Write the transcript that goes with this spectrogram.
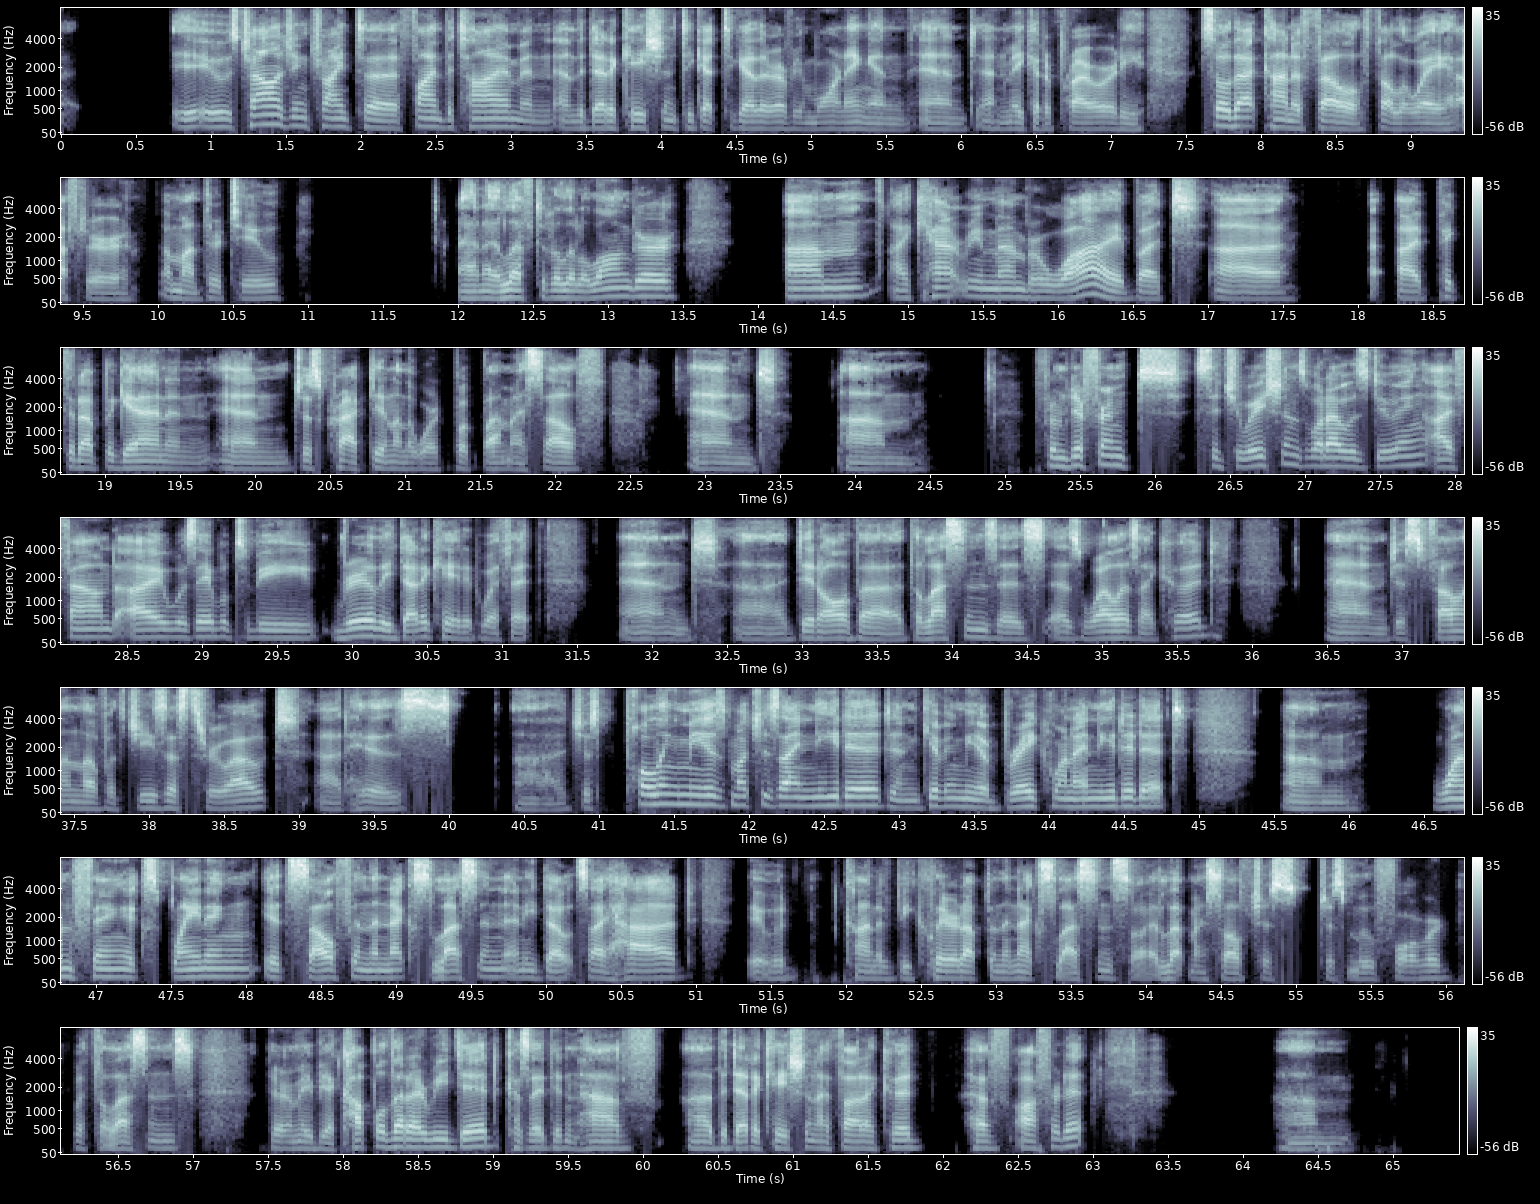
it, it, was challenging trying to find the time and, and the dedication to get together every morning and and and make it a priority. So that kind of fell fell away after a month or two, and I left it a little longer. Um, I can't remember why, but uh, I picked it up again and and just cracked in on the workbook by myself, and um, from different situations, what I was doing, I found I was able to be really dedicated with it and uh, did all the the lessons as as well as I could, and just fell in love with Jesus throughout. At his uh, just pulling me as much as I needed and giving me a break when I needed it. Um, one thing explaining itself in the next lesson, any doubts I had, it would kind of be cleared up in the next lesson. So I let myself just just move forward with the lessons. There are maybe a couple that I redid because I didn't have uh, the dedication I thought I could have offered it. Um,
